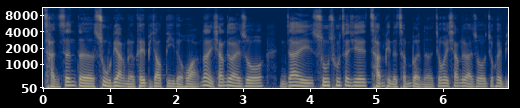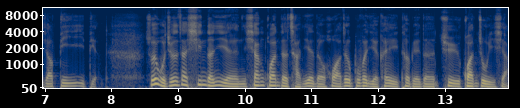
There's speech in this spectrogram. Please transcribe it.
产生的数量呢，可以比较低的话，那你相对来说，你在输出这些产品的成本呢，就会相对来说就会比较低一点。所以我觉得在新能源相关的产业的话，这个部分也可以特别的去关注一下。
